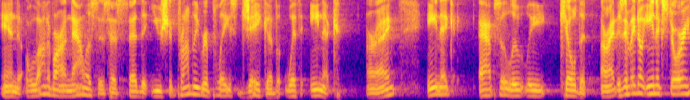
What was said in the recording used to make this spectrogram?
and a lot of our analysis has said that you should probably replace Jacob with Enoch, all right? Enoch absolutely killed it. All right. Does anybody know Enoch's story?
